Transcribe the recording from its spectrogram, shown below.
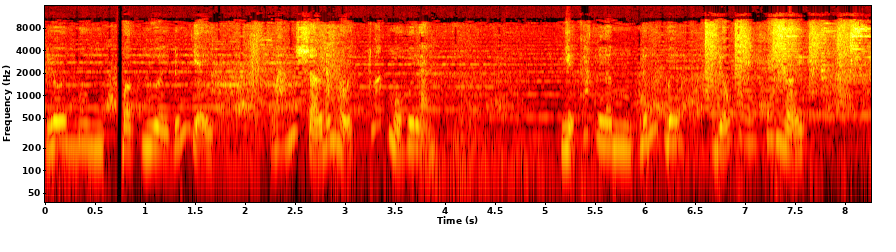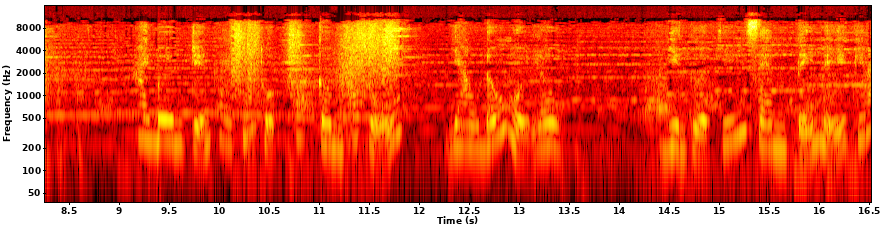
Lôi mông bật người đứng dậy, hoảng sợ đến nỗi toát mồ hôi lạnh. Như Khắc Lâm đứng bên, vỗ tay khen ngợi. Hai bên triển khai chiến thuật có công có thủ, giao đấu hồi lâu. Viên thừa chí xem tỉ mỉ kiếm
